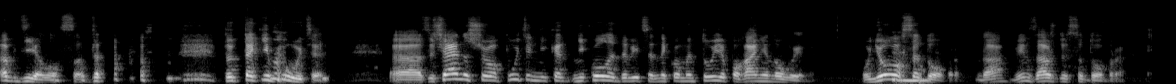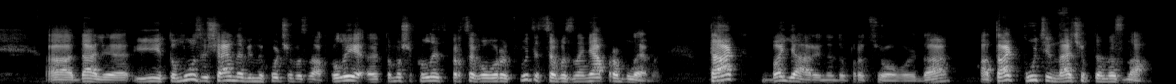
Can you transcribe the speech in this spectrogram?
обділився. Да? Тут так і Путін. Звичайно, що Путін ніколи дивіться, не коментує погані новини. У нього все добре, да? він завжди все добре. А, далі, і тому, звичайно, він не хоче визнати. Коли, е, тому що коли про це говорить Путін, це визнання проблеми. Так, бояри не допрацьовують, да? А так Путін начебто не знав.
